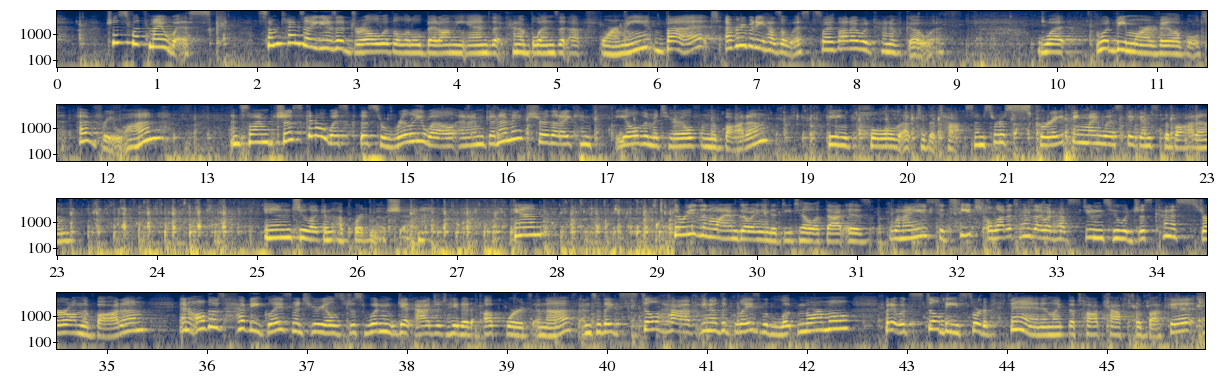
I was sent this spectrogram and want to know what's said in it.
just with my whisk. Sometimes I use a drill with a little bit on the end that kind of blends it up for me, but everybody has a whisk, so I thought I would kind of go with what would be more available to everyone. And so I'm just gonna whisk this really well and I'm gonna make sure that I can feel the material from the bottom being pulled up to the top. So I'm sort of scraping my whisk against the bottom into like an upward motion. And the reason why I'm going into detail with that is when I used to teach, a lot of times I would have students who would just kind of stir on the bottom and all those heavy glaze materials just wouldn't get agitated upwards enough. And so they'd still have, you know, the glaze would look normal, but it would still be sort of thin in like the top half of the bucket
